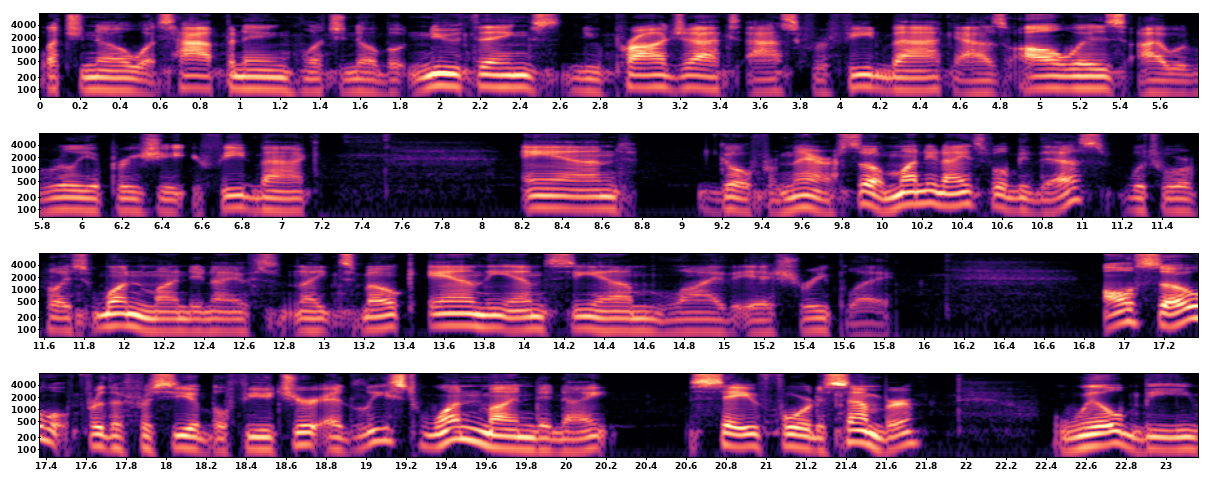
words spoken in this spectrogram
let you know what's happening, let you know about new things, new projects, ask for feedback. As always, I would really appreciate your feedback and go from there. So, Monday nights will be this, which will replace one Monday night, night smoke and the MCM live ish replay. Also, for the foreseeable future, at least one Monday night, save for December, will be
